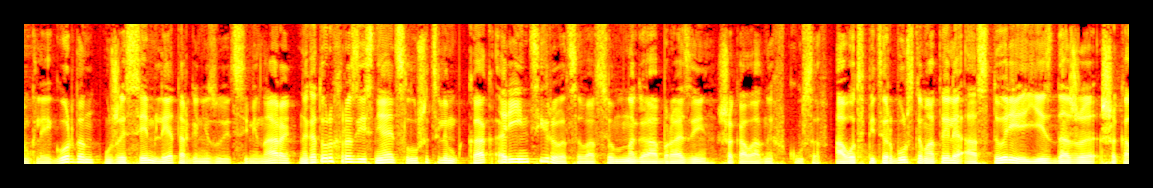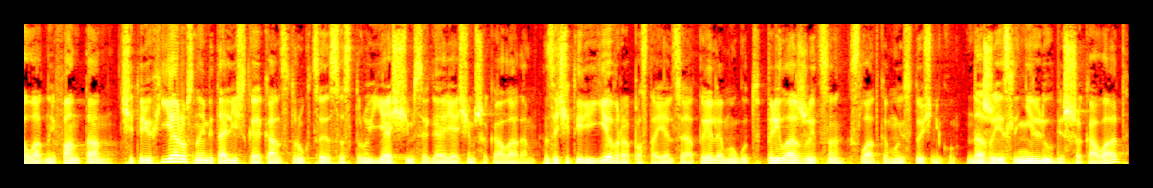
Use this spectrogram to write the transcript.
сам Клей Гордон уже 7 лет организует семинары, на которых разъясняет слушателям, как ориентироваться во всем многообразии шоколадных вкусов. А вот в петербургском отеле «Астория» есть даже шоколадный фонтан. Четырехъярусная металлическая конструкция со струящимся горячим шоколадом. За 4 евро постояльцы отеля могут приложиться к сладкому источнику. Даже если не любишь шоколад,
